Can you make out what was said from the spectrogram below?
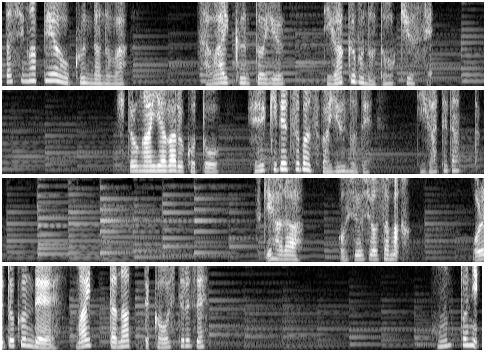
私がペアを組んだのは沢井くんという理学部の同級生。人が嫌がることを平気でズバズバ言うので苦手だった。月原ご愁傷様。俺と組んで参ったなって顔してるぜ。本当に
